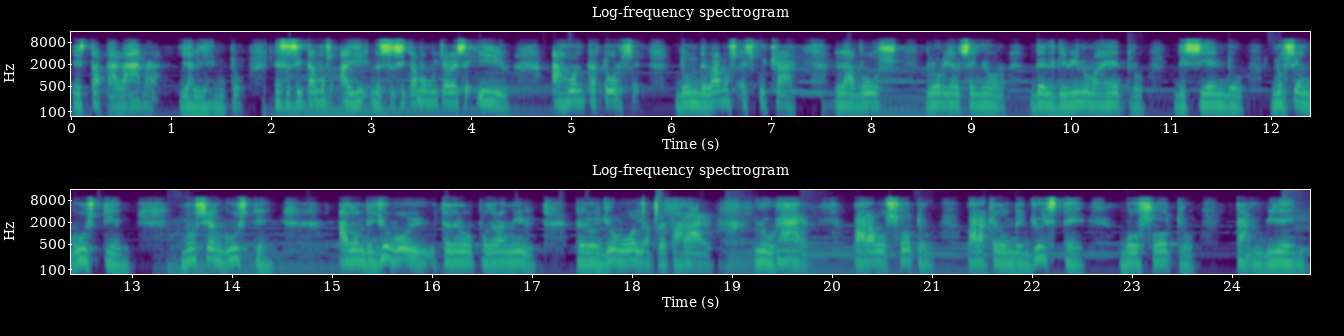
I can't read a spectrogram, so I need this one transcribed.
esta palabra de aliento. Necesitamos, ahí, necesitamos muchas veces ir a Juan 14, donde vamos a escuchar la voz, gloria al Señor, del Divino Maestro, diciendo, no se angustien, no se angustien. A donde yo voy, ustedes no podrán ir, pero yo voy a preparar lugar para vosotros, para que donde yo esté, vosotros también,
